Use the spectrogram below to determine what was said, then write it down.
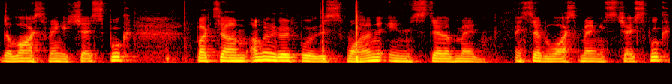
the Last Magnus Chase book. But um, I'm going to go for this one instead of instead of Last Magnus Chase book.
